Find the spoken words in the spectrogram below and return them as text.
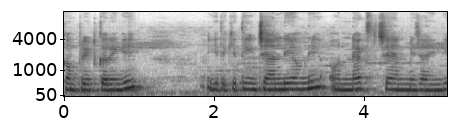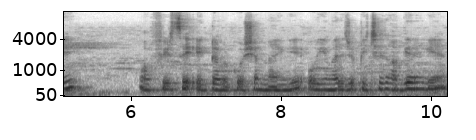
कंप्लीट करेंगे। ये देखिए, तीन चैन लिए हमने और नेक्स्ट चैन में जाएँगे और फिर से एक डबल क्रोशिया बनाएँगे और ये हमारे जो पीछे धागे रह गए हैं,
